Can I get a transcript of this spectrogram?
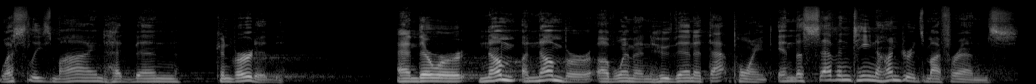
Wesley's mind had been converted. And there were num- a number of women who then, at that point, in the 1700s, my friends,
